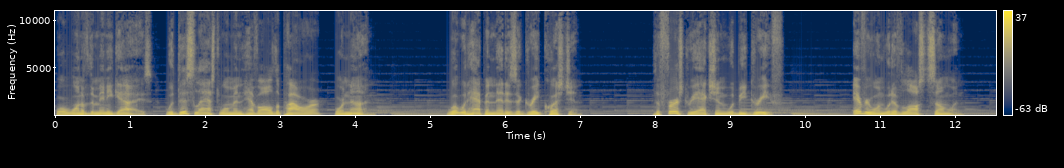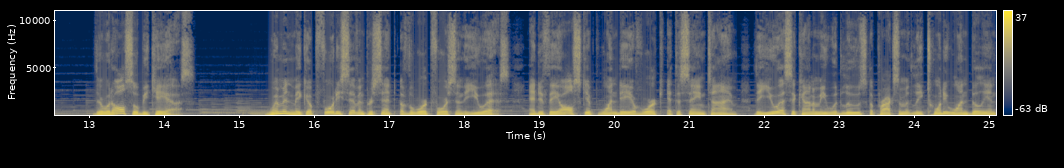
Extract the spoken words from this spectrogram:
or one of the many guys, would this last woman have all the power or none? What would happen? That is a great question. The first reaction would be grief. Everyone would have lost someone. There would also be chaos. Women make up 47% of the workforce in the US, and if they all skipped one day of work at the same time, the US economy would lose approximately $21 billion.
